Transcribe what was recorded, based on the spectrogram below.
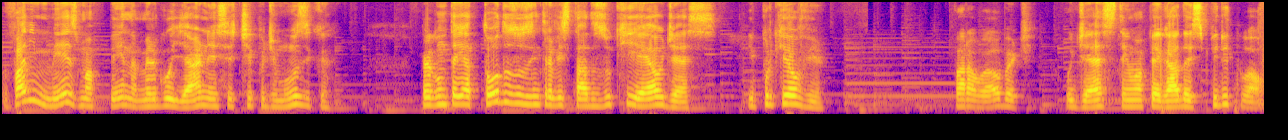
vale mesmo a pena mergulhar nesse tipo de música? Perguntei a todos os entrevistados o que é o jazz e por que ouvir. Para o Albert, o jazz tem uma pegada espiritual.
